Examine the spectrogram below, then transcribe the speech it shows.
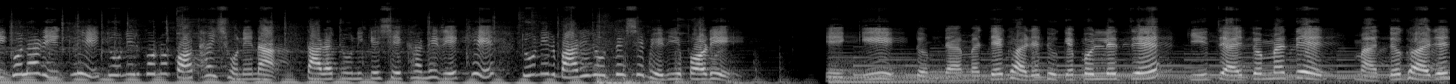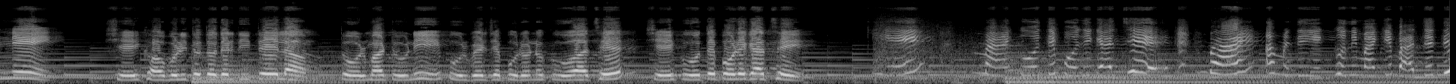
ইগল আর ইগলি টুনির কোনো কথাই শোনে না। তারা টুনিকে সেখানে রেখে টুনির বাড়ির উদ্দেশ্যে বেরিয়ে পড়ে। একে, তোমরা আমাদের ঘরে ঢুকে পড়লে যে, কি চাই তোমাদের? মা তো ঘরে নেই। সেই খবরই তো তোদের দিতে এলাম। তোর মা টুনি, পূর্বের যে পুরনো কুয়ো আছে, সেই কুয়োতে পড়ে গেছে। মা কুয়োতে পড়ে গেছে? ভাই, আমাদের এক্ষুনি মাকে বাঁচাতে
